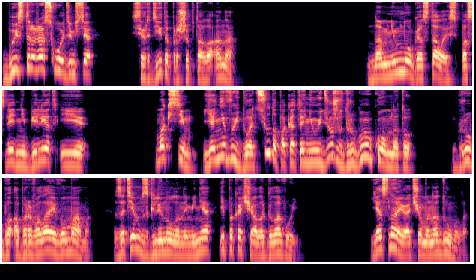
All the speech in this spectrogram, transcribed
Быстро расходимся!» Сердито прошептала она. «Нам немного осталось, последний билет и...» «Максим, я не выйду отсюда, пока ты не уйдешь в другую комнату!» Грубо оборвала его мама, затем взглянула на меня и покачала головой. Я знаю, о чем она думала.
